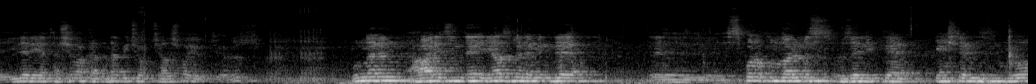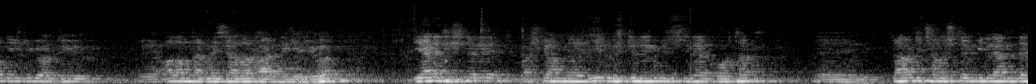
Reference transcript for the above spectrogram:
e, ileriye taşımak adına birçok çalışma yürütüyoruz. Bunların haricinde yaz döneminde e, spor okullarımız özellikle gençlerimizin yoğun ilgi gördüğü e, alanlar, mecralar haline geliyor. Diyanet İşleri Başkanlığı, İl Müftülüğümüz ile ortak e, daha önce çalıştığım illerde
